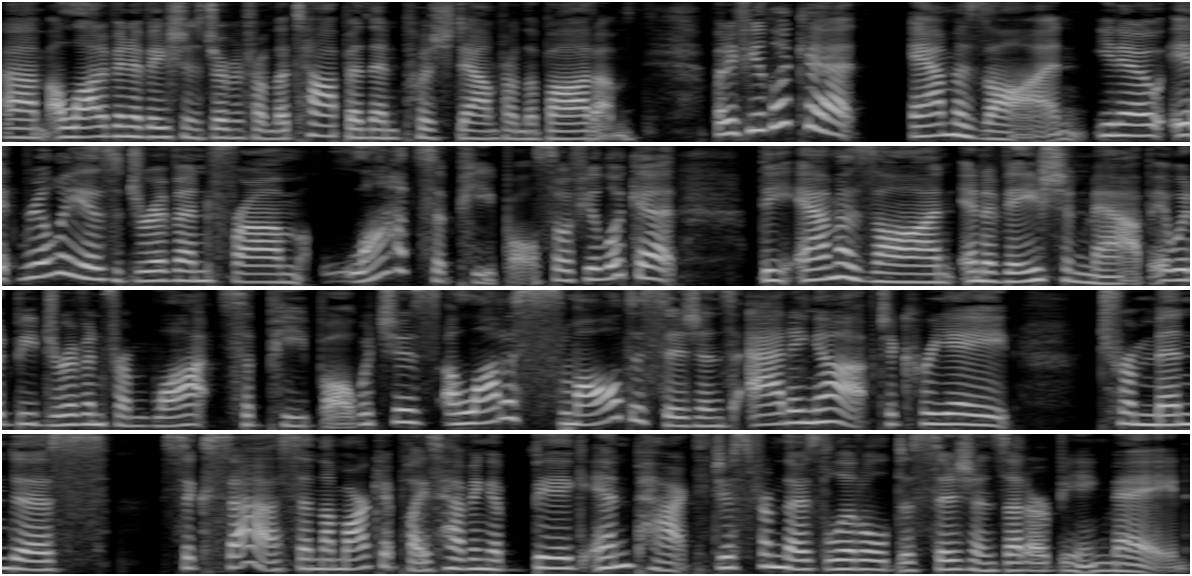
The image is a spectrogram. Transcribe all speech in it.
Um, a lot of innovation is driven from the top and then pushed down from the bottom. But if you look at Amazon, you know, it really is driven from lots of people. So if you look at the Amazon innovation map, it would be driven from lots of people, which is a lot of small decisions adding up to create tremendous success in the marketplace, having a big impact just from those little decisions that are being made.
